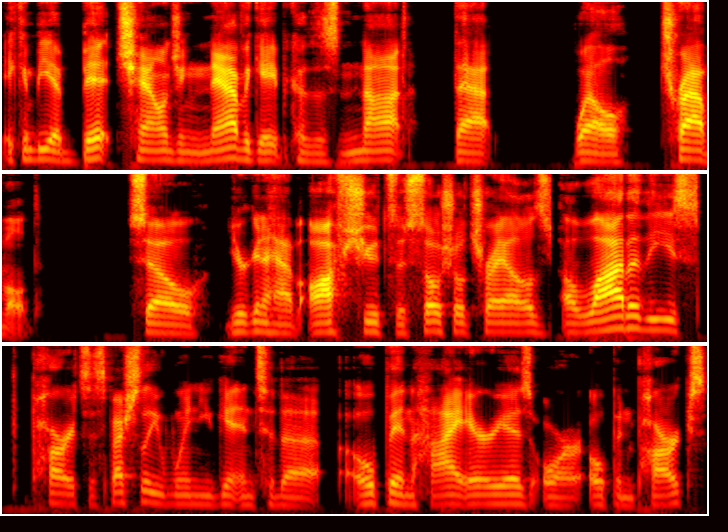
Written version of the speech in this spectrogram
it can be a bit challenging to navigate because it's not that well traveled. So you're going to have offshoots of social trails. A lot of these parts, especially when you get into the open high areas or open parks,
